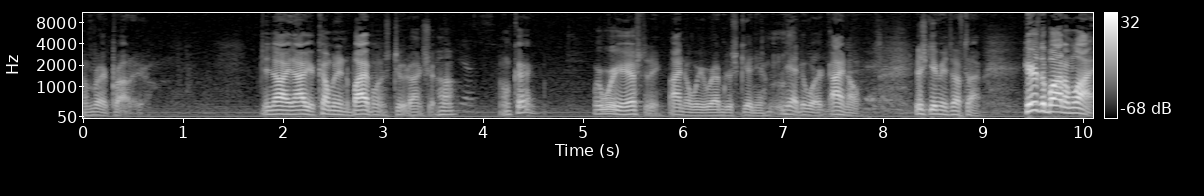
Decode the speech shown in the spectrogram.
I'm very proud of you. You know, now you're coming into Bible Institute, aren't you, huh? Yes. Okay. Where were you yesterday? I know where you were. I'm just kidding you. You had to work. I know. Just give me a tough time. Here's the bottom line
